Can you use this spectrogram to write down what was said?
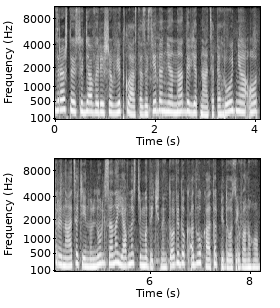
Зрештою, суддя вирішив відкласти засідання на 19 грудня о 13.00 за наявності медичних довідок адвоката підозрюваного.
